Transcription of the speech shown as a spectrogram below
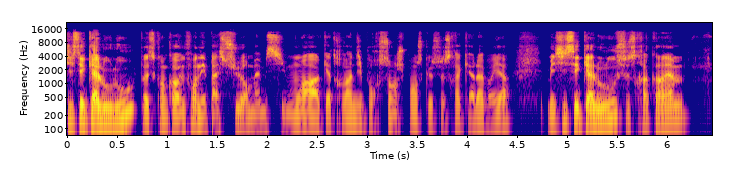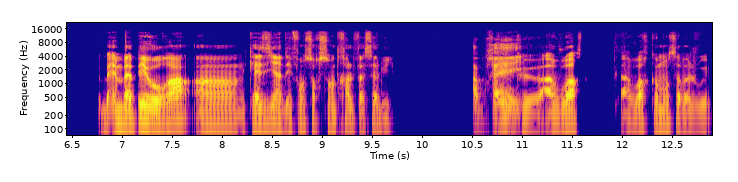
Si c'est Kaloulou, parce qu'encore une fois, on n'est pas sûr, même si moi, à 90%, je pense que ce sera Calabria. Mais si c'est Kaloulou, ce sera quand même... Mbappé aura un, quasi un défenseur central face à lui. Après, Donc euh, à, voir, à voir comment ça va jouer.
